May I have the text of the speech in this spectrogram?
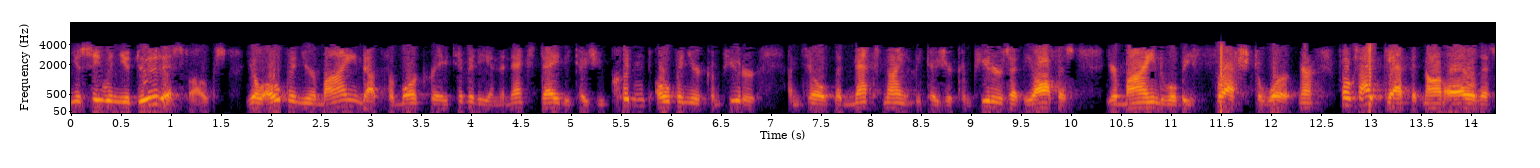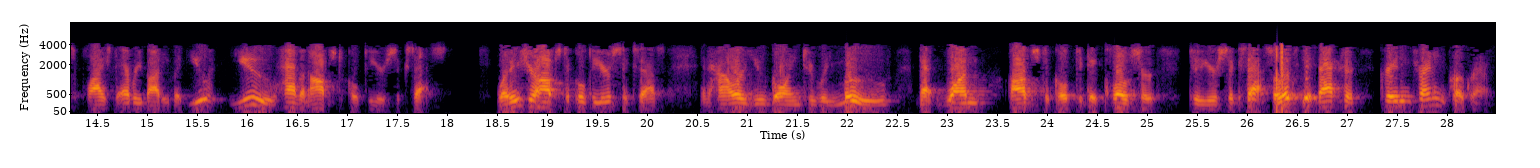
You see, when you do this, folks, you'll open your mind up for more creativity in the next day because you couldn't open your computer until the next night because your computer's at the office. Your mind will be fresh to work. Now, folks, I get that not all of this applies to everybody, but you, you have an obstacle to your success. What is your obstacle to your success, and how are you going to remove that one obstacle to get closer to your success? So let's get back to creating training programs.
